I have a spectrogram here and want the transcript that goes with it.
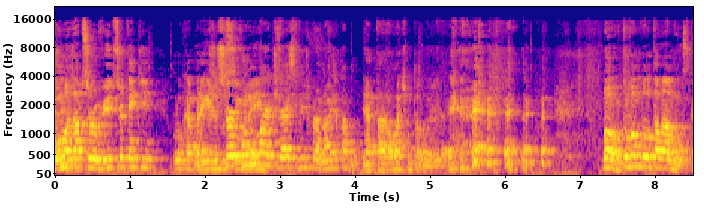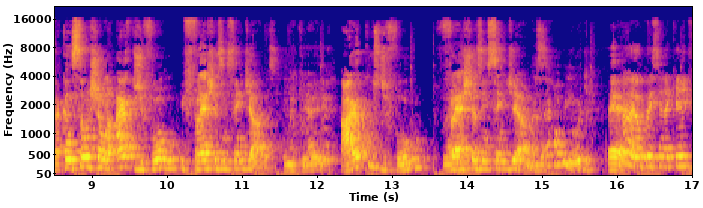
Vou mandar pro senhor o vídeo, o senhor tem que colocar pra igreja Se do o senhor senhor aí. compartilhar esse vídeo pra nós, já tá bom. Já tá ótimo o tamanho, né? Bom, então vamos voltar lá à música. A canção chama Arcos de Fogo e Flechas Incendiadas. Como é que é aí? Arcos de Fogo, Flechas Incendiadas. Mas é Robin Hood. É, Ah, eu pensei naquele,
